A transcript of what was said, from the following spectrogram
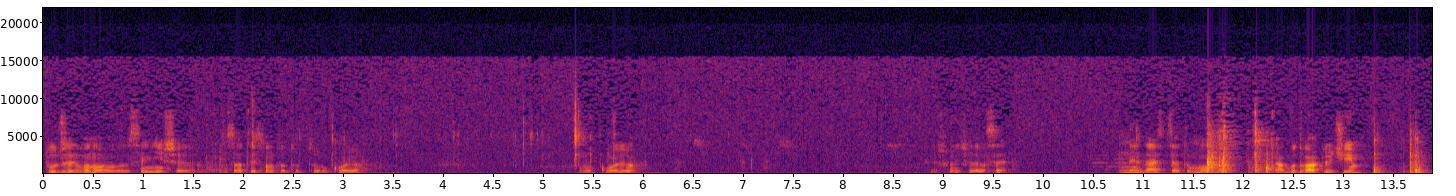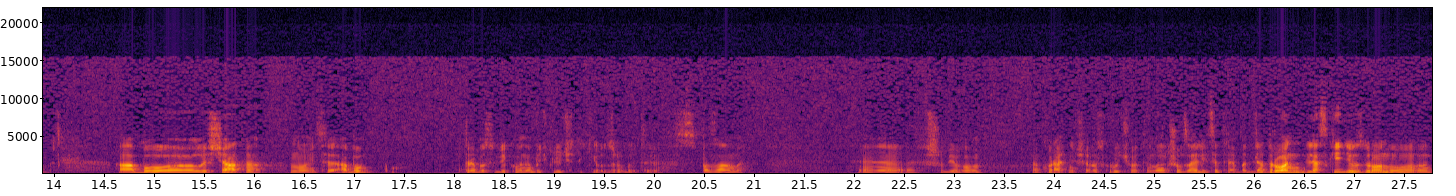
тут же воно сильніше затиснуто, тобто рукою. Рукою швидше за все не дасться, тому або два ключі, або лищата, ну і це, або треба собі коли-небудь ключі такі от зробити з пазами, е, щоб його акуратніше розкручувати. Ну, якщо взагалі це треба. Для дрон, для скидів з дрону е,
